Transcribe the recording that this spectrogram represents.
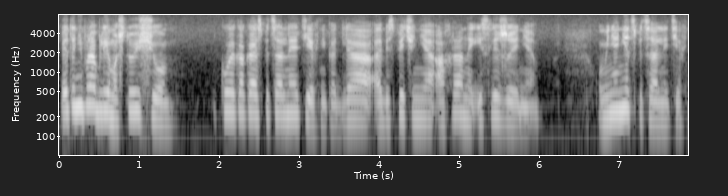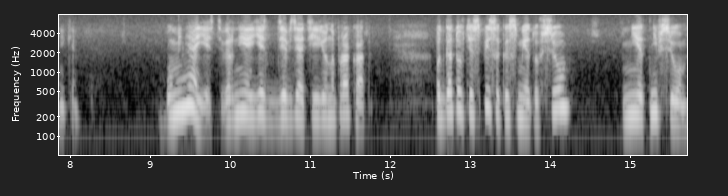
Это не проблема, что еще? Кое-какая специальная техника для обеспечения охраны и слежения – у меня нет специальной техники. У меня есть, вернее, есть где взять ее на прокат. Подготовьте список и смету. Все? Нет, не все.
